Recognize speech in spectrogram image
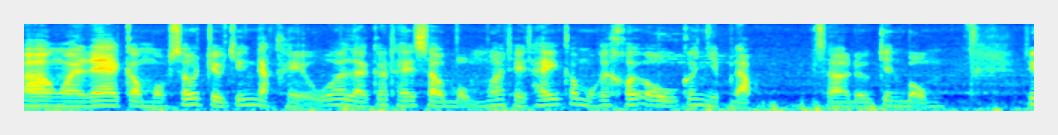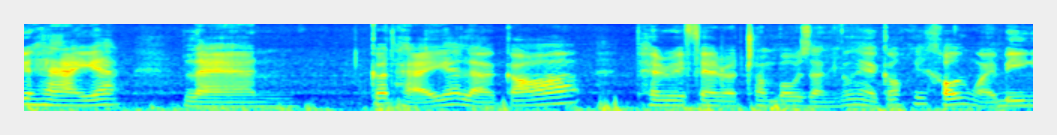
À, ngoài ra còn một số triệu chứng đặc hiệu á, là có thể sờ bụng á, thì thấy có một cái khối u có nhịp đập sờ được trên bụng. Thứ hai á là có thể á, là có peripheral thrombosis có nghĩa là có cái khối ngoại biên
